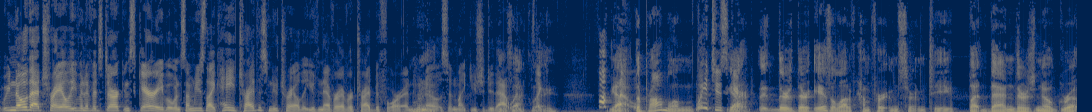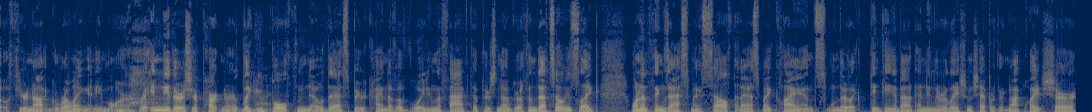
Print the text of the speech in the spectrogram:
We know that trail, even if it's dark and scary. But when somebody's like, "Hey, try this new trail that you've never ever tried before," and who knows, and like you should do that one. It's like, Exactly. yeah, no. the problem. Way too scared. Yeah, there there is a lot of comfort and certainty, but then there's no growth. You're not growing anymore, right? And neither is your partner. Like you both know this, but you're kind of avoiding the fact that there's no growth, and that's always like one of the things I ask myself and I ask my clients when they're like thinking about ending the relationship or they're not quite sure.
